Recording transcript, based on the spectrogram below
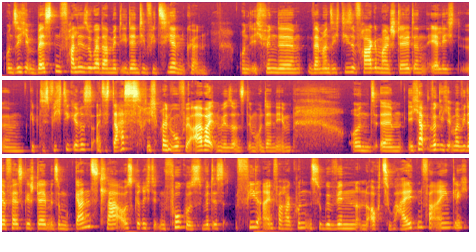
und sich im besten Falle sogar damit identifizieren können. Und ich finde, wenn man sich diese Frage mal stellt, dann ehrlich, äh, gibt es Wichtigeres als das? Ich meine, wofür arbeiten wir sonst im Unternehmen? Und ähm, ich habe wirklich immer wieder festgestellt, mit so einem ganz klar ausgerichteten Fokus wird es viel einfacher, Kunden zu gewinnen und auch zu halten, vor, eigentlich,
